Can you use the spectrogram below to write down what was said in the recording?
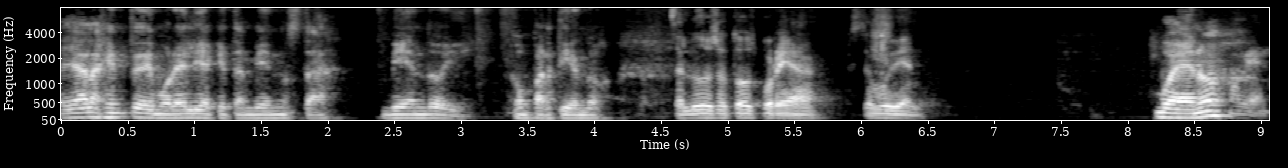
allá a la gente de Morelia que también nos está viendo y compartiendo. Saludos a todos por allá. Que estén muy bien. Bueno, Muy bien.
